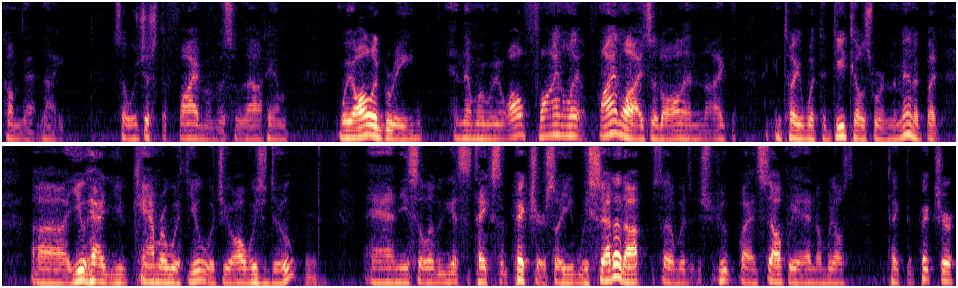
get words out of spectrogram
come that night. So it was just the five of us without him. We all agreed, and then when we all finally finalized it all, and I can tell you what the details were in a minute, but uh, you had your camera with you, which you always do, mm. and you said, let me get take some pictures. So you, we set it up so it would shoot by itself. We had nobody else to take the picture,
